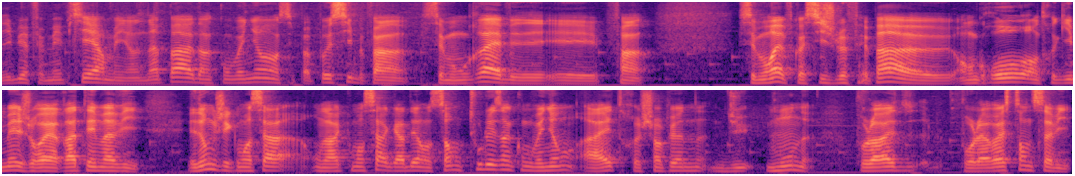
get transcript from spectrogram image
Au début, elle fait « Mais Pierre, mais il n'y en a pas d'inconvénients, c'est pas possible. Enfin, c'est mon rêve et... enfin, c'est mon rêve, quoi. Si je le fais pas, en gros, entre guillemets, j'aurais raté ma vie. Et donc, commencé on a commencé à regarder ensemble tous les inconvénients à être championne du monde pour le, reste, restant de sa vie.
